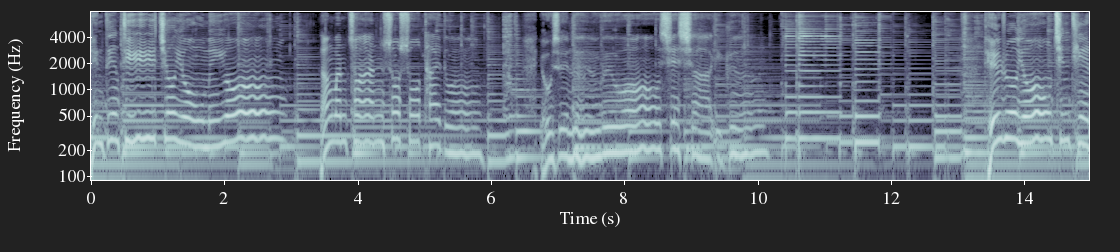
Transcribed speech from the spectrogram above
天天地久有没有？浪漫传说说太多，有谁能为我写下一个？天若有情天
